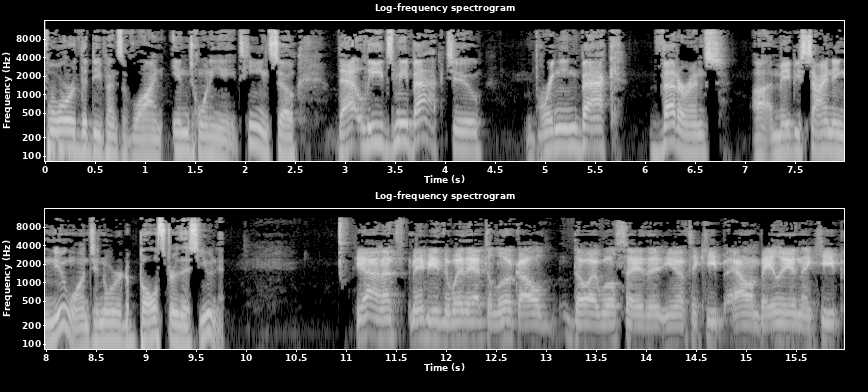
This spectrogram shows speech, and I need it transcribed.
for the defensive line in 2018. So that leads me back to bringing back veterans, uh, maybe signing new ones in order to bolster this unit. Yeah, and that's maybe the way they have to look. I'll though I will say that you know if they keep Allen Bailey and they keep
